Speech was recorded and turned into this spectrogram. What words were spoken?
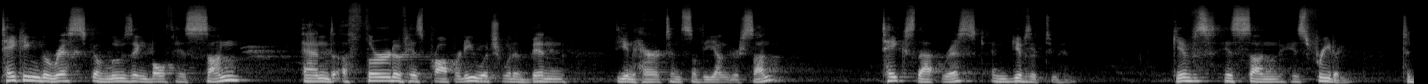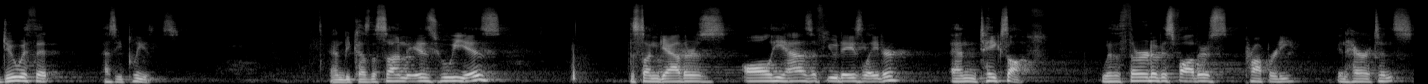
taking the risk of losing both his son and a third of his property, which would have been the inheritance of the younger son, takes that risk and gives it to him. Gives his son his freedom to do with it as he pleases. And because the son is who he is, the son gathers all he has a few days later and takes off with a third of his father's property, inheritance,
